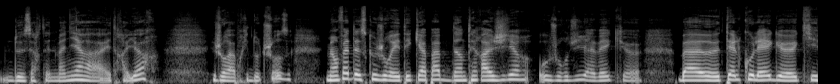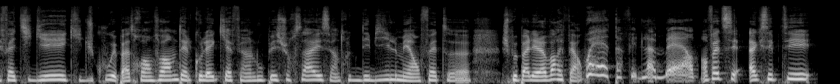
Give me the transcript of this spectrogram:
de certaines manières à être ailleurs. J'aurais appris d'autres choses. Mais en fait est-ce que j'aurais été capable d'interagir aujourd'hui avec euh, bah, euh, tel collègue euh, qui est fatigué et qui du coup est pas trop en forme tel collègue qui a fait un loupé sur ça et c'est un truc débile mais en fait je peux pas aller la voir et faire ouais t'as fait de la merde! En fait c'est accepter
